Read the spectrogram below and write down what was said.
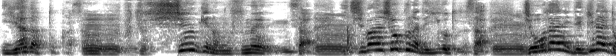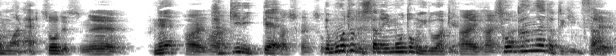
嫌だとかさ、うんうんうん普通、思春期の娘にさ、うん一番ショックな出来事でさ、うん冗談にできないと思わない？そうですね。ね、はいはいっきり言って。確かにそうで、もうちょっと下の妹もいるわけ。はいはいはいそう考えた時にさ、え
